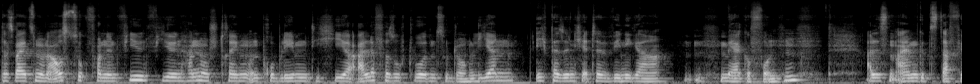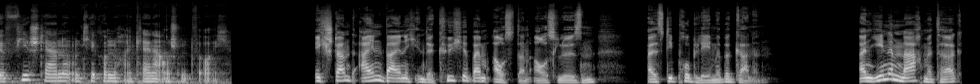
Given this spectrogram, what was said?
das war jetzt nur ein Auszug von den vielen, vielen Handlungssträngen und Problemen, die hier alle versucht wurden zu jonglieren. Ich persönlich hätte weniger mehr gefunden. Alles in allem gibt es dafür vier Sterne und hier kommt noch ein kleiner Ausschnitt für euch. Ich stand einbeinig in der Küche beim Austern auslösen, als die Probleme begannen. An jenem Nachmittag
